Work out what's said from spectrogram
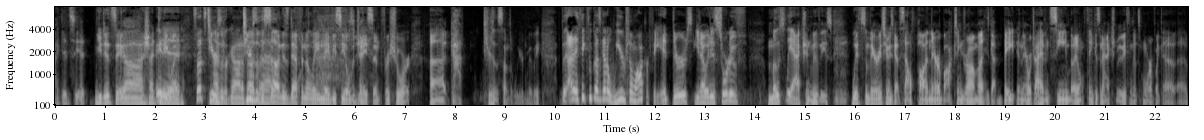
I did see it. you did see it. Gosh, I did. Anyway, so that's Tears I of Tears of the that. Sun is definitely Navy SEALs adjacent for sure. Uh, God, Tears of the Sun's a weird movie, but I think Fuqua's got a weird filmography. It there's you know it is sort of mostly action movies Mm-hmm. with some variants. You know, he's got Southpaw in there, a boxing drama. He's got Bait in there, which I haven't seen, but I don't think is an action movie. I think that's more of like a,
